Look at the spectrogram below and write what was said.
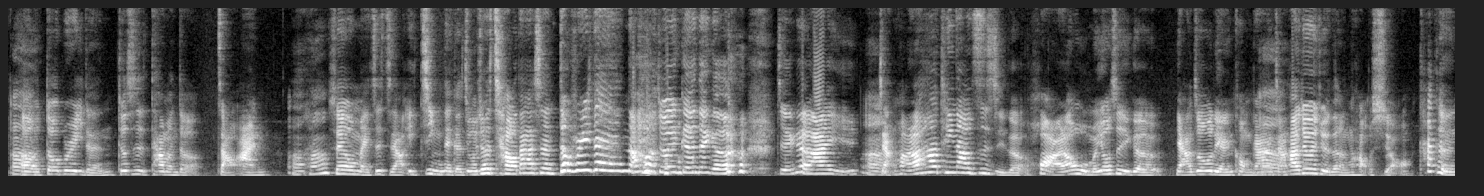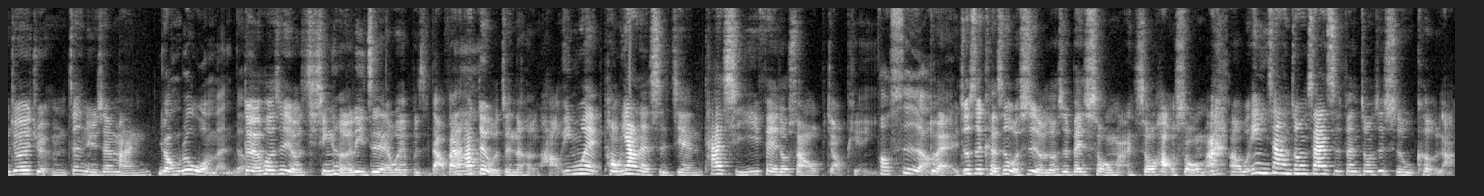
呃 Dobryden 就是他们的早安。嗯哼，所以我每次只要一进那个，我就超大声，Dobrý den，然后就会跟那个 杰克阿姨讲话，然后她听到自己的话，然后我们又是一个亚洲脸孔跟她讲，她就会觉得很好笑，她可能就会觉得，嗯，这女生蛮融入我们的，对，或是有亲和力之类的，我也不知道，反正她对我真的很好，因为同样的时间，她洗衣费都算我比较便宜。哦，是哦。对，就是，可是我室友都是被收满，收好收满。啊，我印象中三十分钟是十五克朗。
